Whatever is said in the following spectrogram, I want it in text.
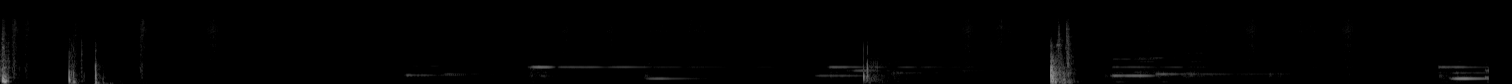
Thank mm -hmm. you.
